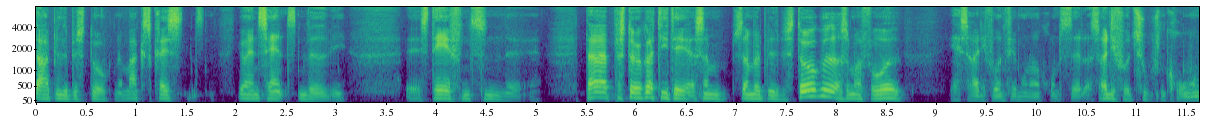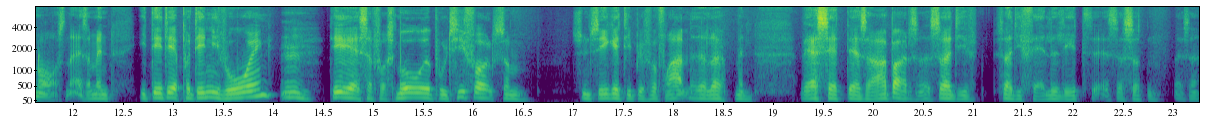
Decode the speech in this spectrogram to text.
der er blevet bestukne. Max Christensen, Johannes Hansen ved vi, øh, Steffensen. Øh. Der er et par stykker af de der, som, som er blevet bestukket, og som har fået ja, så har de fået en 500 kroner selv, og så har de fået 1000 kroner og sådan Altså, men i det der, på det niveau, ikke? Mm. det er altså for små politifolk, som synes ikke, at de bliver forfremmet, eller men værdsat deres arbejde, så er de, så er de faldet lidt, altså sådan, altså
